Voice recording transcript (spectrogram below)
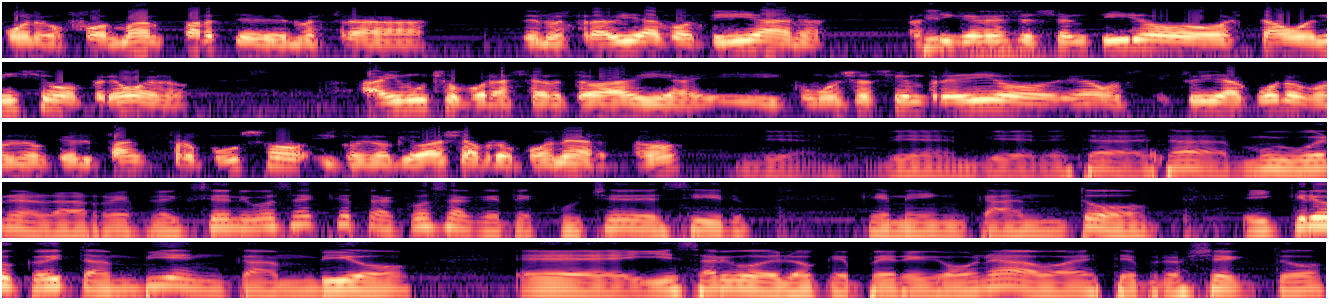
bueno, formar parte de nuestra de nuestra vida cotidiana. Así Qué que en ese sentido está buenísimo, pero bueno, hay mucho por hacer todavía. Y como yo siempre digo, digamos, estoy de acuerdo con lo que el punk propuso y con lo que vaya a proponer, ¿no? Bien, bien, bien. Está, está muy buena la reflexión. Y vos sabés que otra cosa que te escuché decir que me encantó y creo que hoy también cambió, eh, y es algo de lo que pregonaba este proyecto,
